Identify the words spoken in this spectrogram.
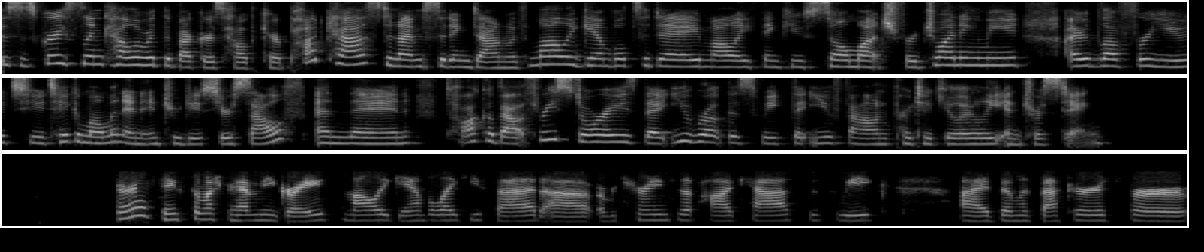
This is Grace Lynn Keller with the Becker's Healthcare Podcast, and I'm sitting down with Molly Gamble today. Molly, thank you so much for joining me. I would love for you to take a moment and introduce yourself and then talk about three stories that you wrote this week that you found particularly interesting. Sure. Thanks so much for having me, Grace. Molly Gamble, like you said, uh, returning to the podcast this week. I've been with Becker's for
